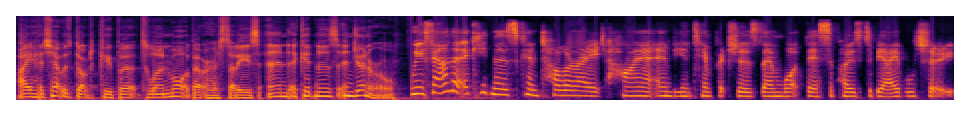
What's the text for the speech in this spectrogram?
I had a chat with Dr. Cooper to learn more about her studies and echidnas in general. We found that echidnas can tolerate higher ambient temperatures than what they're supposed to be able to.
